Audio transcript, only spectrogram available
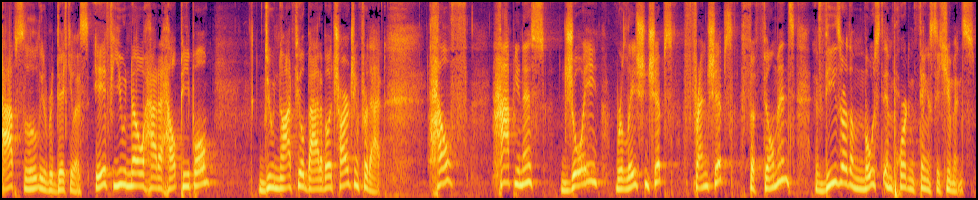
absolutely ridiculous. If you know how to help people, do not feel bad about charging for that. Health, happiness, joy, relationships, friendships, fulfillment, these are the most important things to humans.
